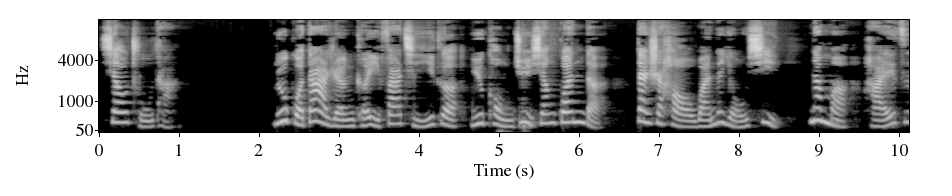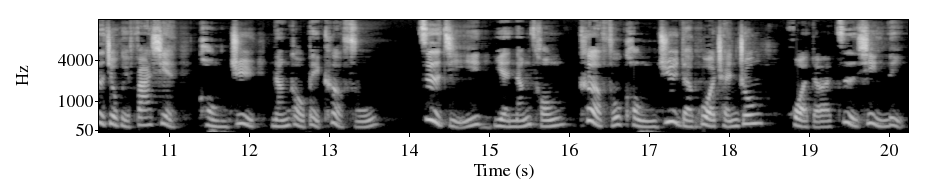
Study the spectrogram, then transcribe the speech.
消除它。如果大人可以发起一个与恐惧相关的，但是好玩的游戏。那么，孩子就会发现恐惧能够被克服，自己也能从克服恐惧的过程中获得自信力。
